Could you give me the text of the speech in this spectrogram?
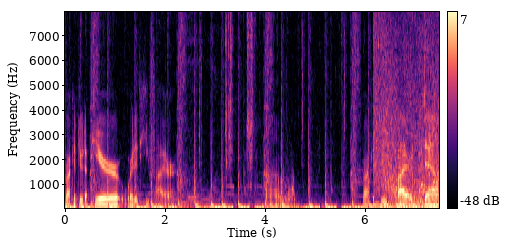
rocket dude up here, where did he fire? Um, rocket dude fired down,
